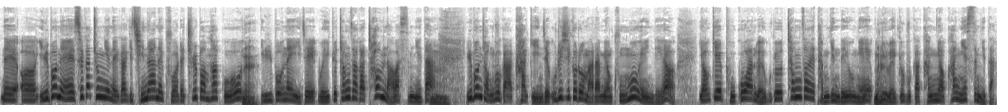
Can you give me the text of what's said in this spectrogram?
네, 어, 일본의 스가 총리 내각이 지난해 9월에 출범하고 네. 일본의 이제 외교 청사가 처음 나왔습니다. 음. 일본 정부가 각이 이제 우리식으로 말하면 국무회의인데요. 여기에 보고한 외교 청서에 담긴 내용에 우리 네. 외교부가 강력 항의했습니다.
